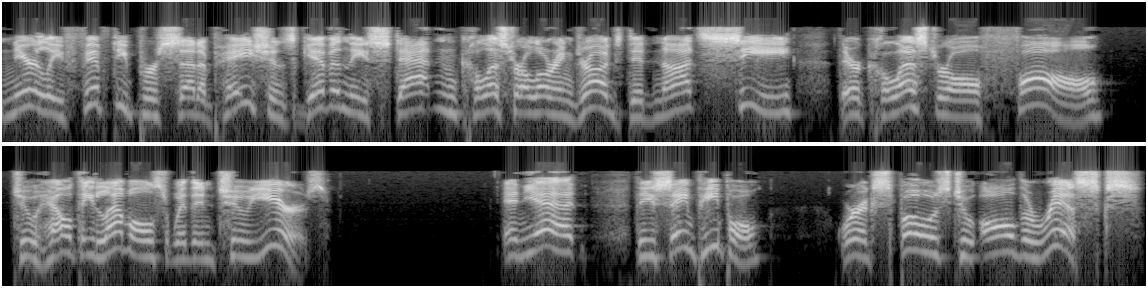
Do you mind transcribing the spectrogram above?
nearly 50% of patients given these statin cholesterol lowering drugs did not see their cholesterol fall to healthy levels within two years. And yet, these same people were exposed to all the risks,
